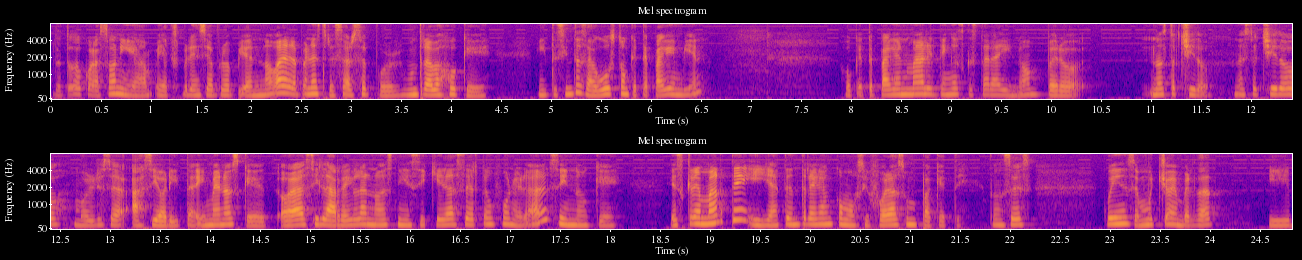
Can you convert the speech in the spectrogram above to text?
de todo corazón y a, experiencia propia, no vale la pena estresarse por un trabajo que ni te sientes a gusto aunque te paguen bien o que te paguen mal y tengas que estar ahí, ¿no? Pero no está chido, no está chido morirse así ahorita y menos que ahora sí la regla no es ni siquiera hacerte un funeral, sino que es cremarte y ya te entregan como si fueras un paquete. Entonces, cuídense mucho, en verdad. Y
